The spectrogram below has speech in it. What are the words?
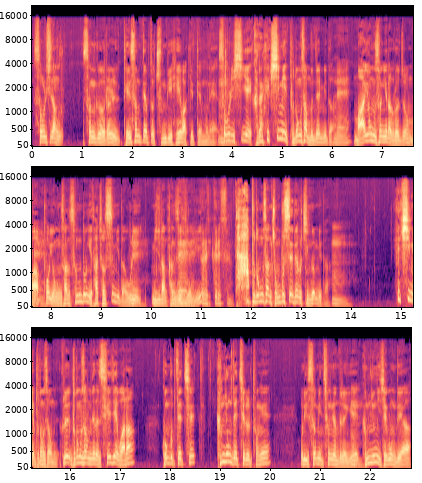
서울시장 선거를 대선 때부터 준비해 왔기 때문에 음. 서울시의 가장 핵심이 부동산 문제입니다. 네. 마용성이라 그러죠. 마포, 네. 용산, 성동이 다 졌습니다. 우리 네. 민주당 강세 네, 지역이. 그렇, 그랬습니다. 다 부동산 종부 세대로 진 겁니다. 음. 핵심이 부동산 문제. 그래 부동산 문제는 세제 완화, 공급 대책, 금융 대책을 통해 우리 서민 청년들에게 음. 금융이 제공돼야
